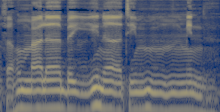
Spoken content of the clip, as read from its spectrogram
فهم على بينات منه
